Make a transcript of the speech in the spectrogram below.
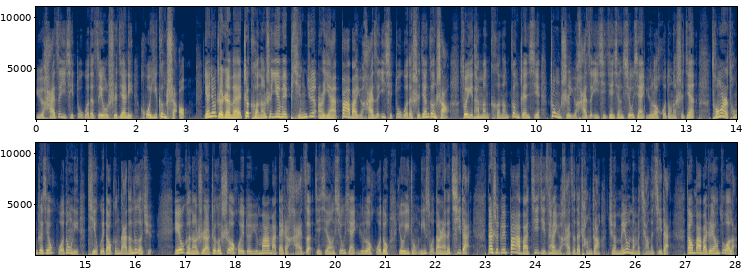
与孩子一起度过的自由时间里获益更少。研究者认为，这可能是因为平均而言，爸爸与孩子一起度过的时间更少，所以他们可能更珍惜、重视与孩子一起进行休闲娱乐活动的时间，从而从这些活动里体会到更大的乐趣。也有可能是这个社会对于妈妈带着孩子进行休闲娱乐活动有一种理所当然的期待，但是对爸爸积极参与孩子的成长却没有那么强的期待。当爸爸这样做了，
